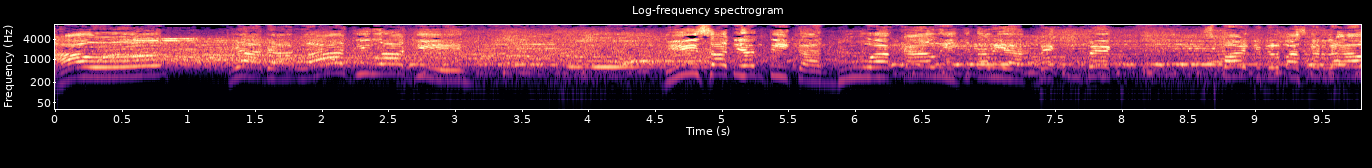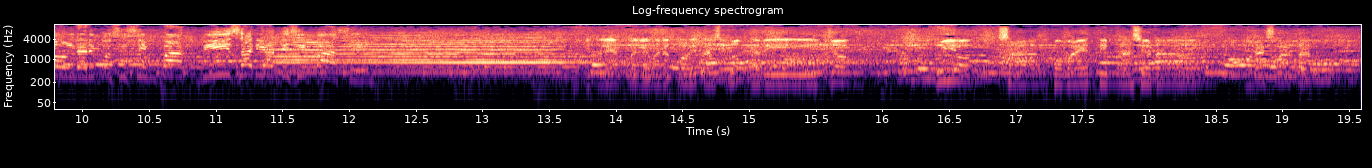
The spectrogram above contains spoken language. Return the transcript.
Aul, ya dan lagi-lagi bisa dihentikan dua kali kita lihat back to back spike yang dilepaskan oleh Aul dari posisi 4 bisa diantisipasi. Kita lihat bagaimana kualitas blok dari Jong Guyong, sang pemain tim nasional Korea Selatan.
